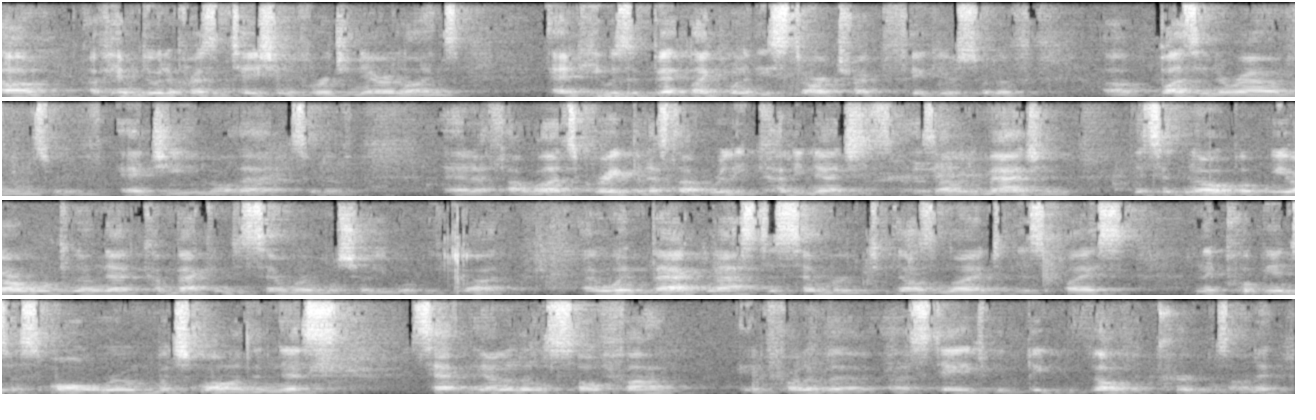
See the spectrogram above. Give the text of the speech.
um, of him doing a presentation of Virgin Airlines. And he was a bit like one of these Star Trek figures, sort of uh, buzzing around and sort of edgy and all that sort of. And I thought, well, that's great, but that's not really cutting edge as, as I would imagine. They said, no, but we are working on that. Come back in December and we'll show you what we've got. I went back last December, 2009, to this place, and they put me into a small room, much smaller than this, sat me on a little sofa in front of a, a stage with big velvet curtains on it,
